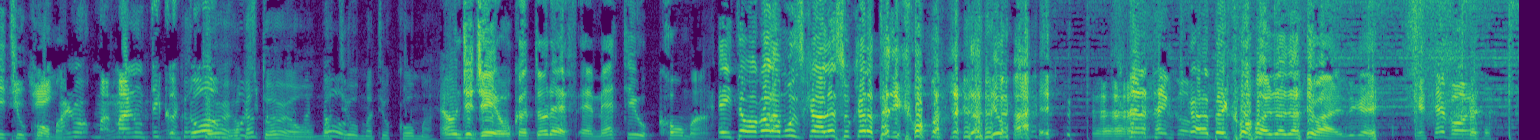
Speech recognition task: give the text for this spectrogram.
Matthew Coma? Mas não, mas- mas não tem cantor? Cantor, é o música? cantor, é o Cantor? Mateu, Mateu Coma. É um DJ, o cantor é, é Matthew Coma. Então agora a música Alesso, o cara tá de coma já já demais. Tá em o gol. cara tá em coma já já demais. Diga aí. Esse é bom, hein?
